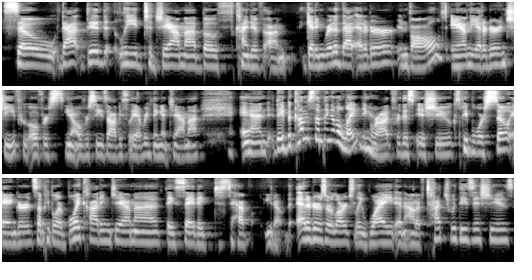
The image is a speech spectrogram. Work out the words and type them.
so that did lead to JAMA both kind of um, getting rid of that editor involved and the editor in chief who oversees, you know, oversees obviously everything at JAMA. And and they become something of a lightning rod for this issue because people were so angered. Some people are boycotting JAMA. They say they just have, you know, the editors are largely white and out of touch with these issues.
